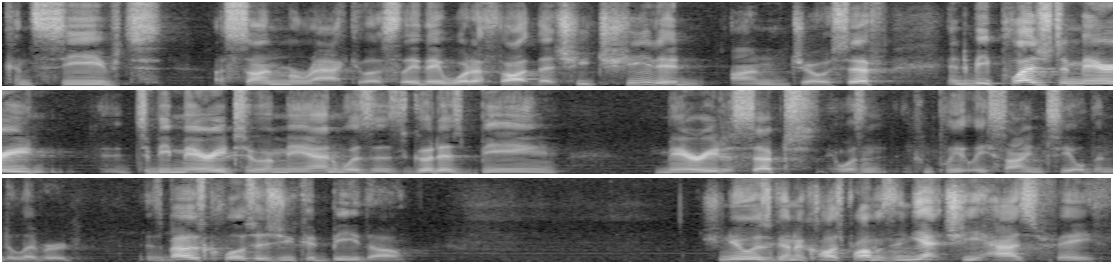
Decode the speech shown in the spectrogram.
conceived a son miraculously. They would have thought that she cheated on Joseph, and to be pledged to marry to be married to a man was as good as being married, except it wasn't completely signed, sealed, and delivered. It's about as close as you could be, though. She knew it was going to cause problems, and yet she has faith.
